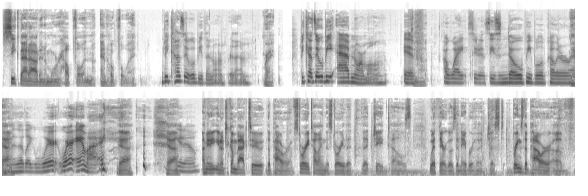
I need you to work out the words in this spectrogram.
seek that out in a more helpful and, and hopeful way. Because it will be the norm for them. Right. Because it would be abnormal if a white student sees no people of color around yeah. and they're like, Where where am I? Yeah. Yeah. you know. I mean, you know, to come back to the power of storytelling, the story that that Jade tells with There Goes the Neighborhood just brings the power of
